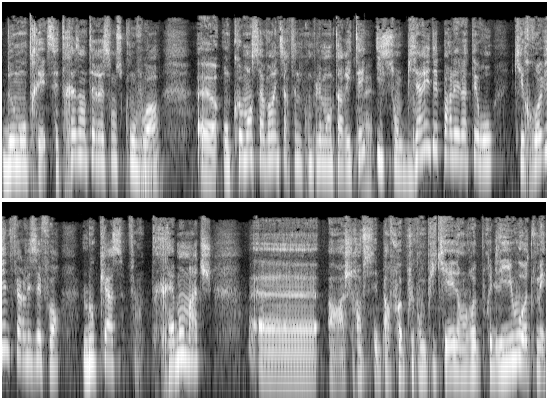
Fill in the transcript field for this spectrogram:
de montrer. C'est très intéressant ce qu'on voit. Euh, on commence à avoir une certaine complémentarité. Ils sont bien aidés par les latéraux qui reviennent faire les efforts. Lucas fait un très bon match. Euh, alors Ashraf, c'est parfois plus compliqué dans le repris de ou autre, mais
